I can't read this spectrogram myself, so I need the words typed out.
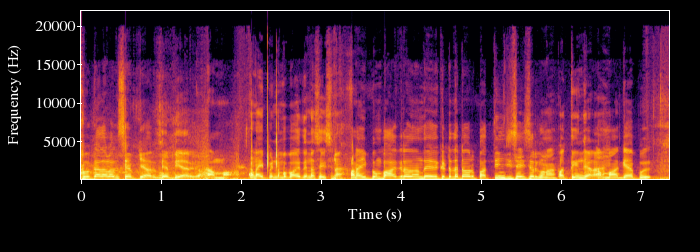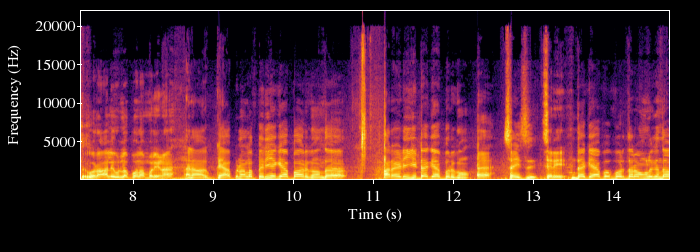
தூக்காத அளவுக்கு சேஃப்டியா இருக்கும். சேஃப்டியா இருக்கும். ஆமா. ஆனா இப்போ நம்ம பார்க்கறது என்ன சைஸ்னா ஆனா இப்போ பாக்குறது வந்து இது கிட்டத்தட்ட ஒரு பத்து இன்ச்சு சைஸ் இருக்கும்ண்ணா. பத்து இன்ச்சானா? ஆமா கேப்பு ஒரு ஆளு உள்ள போலாம் போலீனா ஆனா கேப் நல்லா பெரிய கேப்பா இருக்கும். அந்த அரை அடி கிட்ட கேப் இருக்கும். சைஸ் சரி. இந்த கேப்பை பொறுத்தவரை உங்களுக்கு இந்த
